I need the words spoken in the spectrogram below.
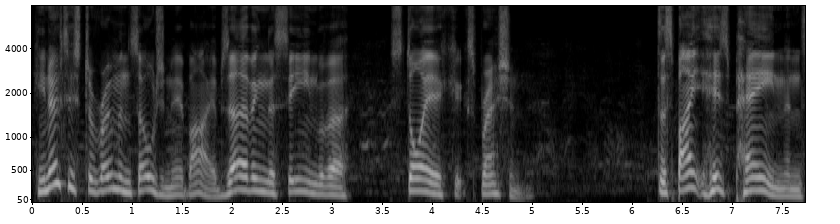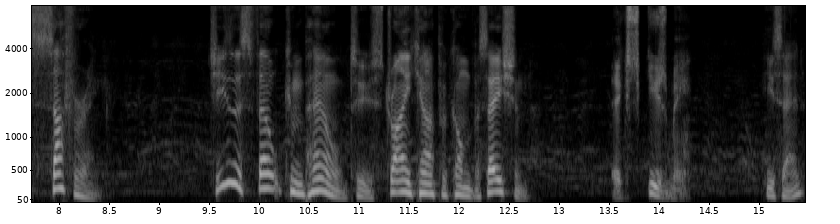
he noticed a Roman soldier nearby, observing the scene with a stoic expression. Despite his pain and suffering, Jesus felt compelled to strike up a conversation. Excuse me, he said,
